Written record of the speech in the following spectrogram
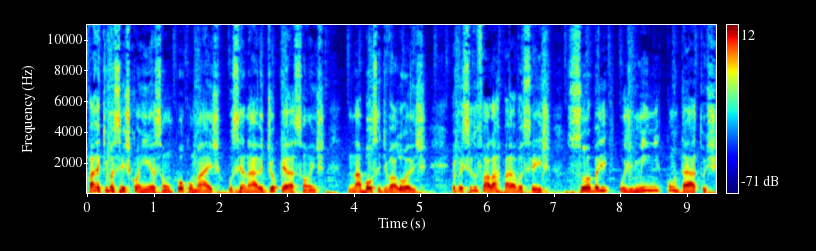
Para que vocês conheçam um pouco mais o cenário de operações na Bolsa de Valores, eu preciso falar para vocês sobre os mini contratos.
